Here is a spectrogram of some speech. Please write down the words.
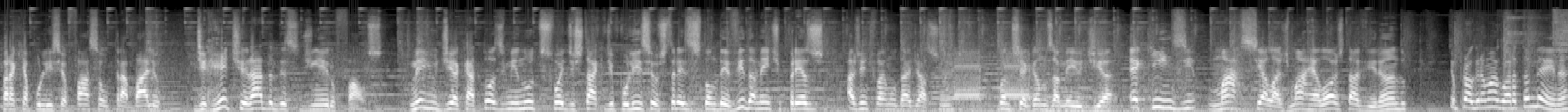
para que a polícia faça o trabalho de retirada desse dinheiro falso. Meio-dia, 14 minutos, foi destaque de polícia, os três estão devidamente presos. A gente vai mudar de assunto quando chegamos a meio-dia. É 15, Márcia Lasmar, relógio está virando e o programa agora também, né?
